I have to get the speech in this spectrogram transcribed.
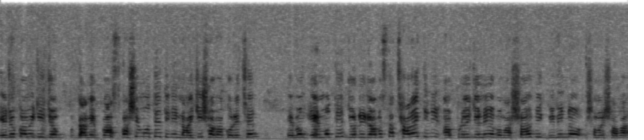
এডো কমিটি যোগদানের পাঁচ মাসের মধ্যে তিনি নয়টি সভা করেছেন এবং এর মধ্যে জরুরি অবস্থা ছাড়াই তিনি অপ্রয়োজনীয় এবং অস্বাভাবিক বিভিন্ন সময় সভা,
